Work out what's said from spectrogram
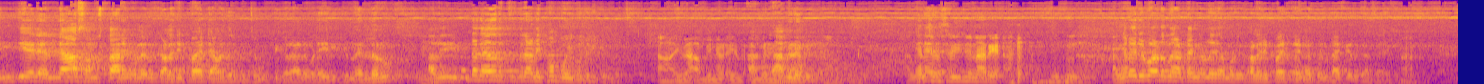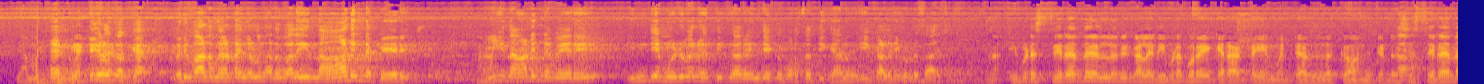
ഇന്ത്യയിലെ എല്ലാ സംസ്ഥാനങ്ങളിലും കളരിപ്പായിട്ട് അവതരിപ്പിച്ച കുട്ടികളാണ് ഇവിടെ ഇരിക്കുന്ന എല്ലാവരും. അത് ഇവന്റെ നേതൃത്വത്തിലാണ് ഇപ്പം പോയിക്കൊണ്ടിരിക്കുന്നത്. അഭിനവില്ല. അങ്ങനെ അറിയാം. അങ്ങനെ ഒരുപാട് നേട്ടങ്ങൾ നമുക്ക് കളരിപ്പായിട്ട് രംഗത്ത് ഉണ്ടാക്കിയെടുക്കാൻ സാധിക്കും. നമ്മുടെ കുട്ടികൾക്കൊക്കെ ഒരുപാട് നേട്ടങ്ങളും അതുപോലെ ഈ നാടിന്റെ പേര്. ഈ നാടിന്റെ പേര് ഇന്ത്യ മുഴുവനും എത്തിക്കാനും ഇന്ത്യയ്ക്ക് പുറത്തെത്തിക്കാനും ഈ കളരി കൊണ്ട് സാധിച്ചിട്ടുണ്ട്. ഇവിടെ സ്ഥിരത ഉള്ളൊരു കളരി ഇവിടെ കുറെ കെരാട്ടയും മറ്റേ അത് ഇതൊക്കെ വന്നിട്ടുണ്ട്. പക്ഷെ സ്ഥിരത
